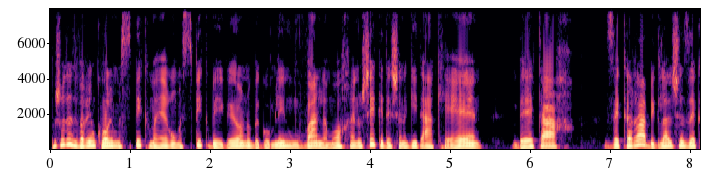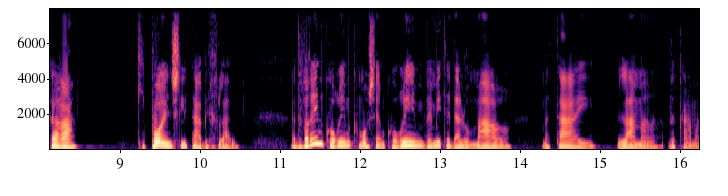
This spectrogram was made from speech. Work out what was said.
פשוט הדברים קורים מספיק מהר ומספיק בהיגיון ובגומלין מובן למוח האנושי כדי שנגיד, אה, כן, בטח, זה קרה בגלל שזה קרה. כי פה אין שליטה בכלל. הדברים קורים כמו שהם קורים, ומי תדע לומר מתי, למה וכמה.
